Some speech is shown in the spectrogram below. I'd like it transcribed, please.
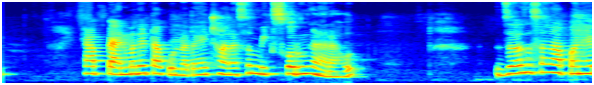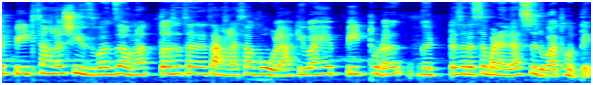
ह्या पॅनमध्ये टाकून ना आता हे छान असं मिक्स करून घेणार आहोत. जर जसं ना आपण हे पीठ चांगलं शिजवत जाऊ ना तसंच त्याचा चांगलासा गोळा किंवा हे पीठ थोडं घट्टसर असं बनायला सुरुवात होते.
